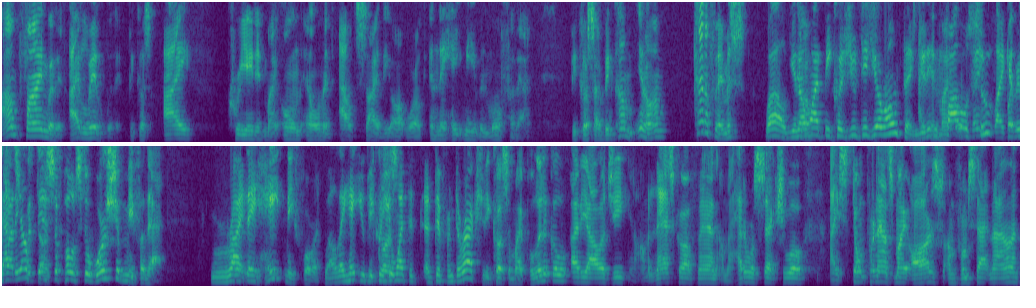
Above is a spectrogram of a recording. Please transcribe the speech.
I'm fine with it. I live with it because I created my own element outside the art world, and they hate me even more for that because I've become, you know, I'm kind of famous. Well, you know, You know, what? Because you did your own thing. You I did didn't my follow suit like But everybody else But they're supposed to worship me for that. right. But they hate me for it. well, they hate you because, Because- you went a different direction. because of my political ideology. You know, I'm a NASCAR fan. I'm a heterosexual. I don't pronounce my R's. I'm from Staten Island.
